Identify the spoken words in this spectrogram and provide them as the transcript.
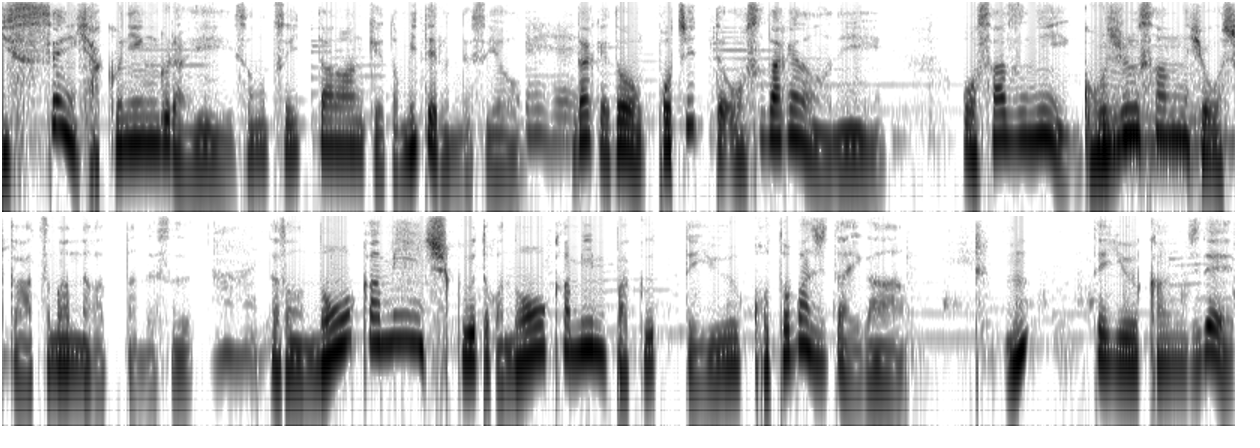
1100人ぐらいそのツイッターのアンケート見てるんですよ、ええ。だけどポチって押すだけなのに押さずに53票しか集まんなかったんです、はい。だその農家民宿とか農家民泊っていう言葉自体がん？っていう感じで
